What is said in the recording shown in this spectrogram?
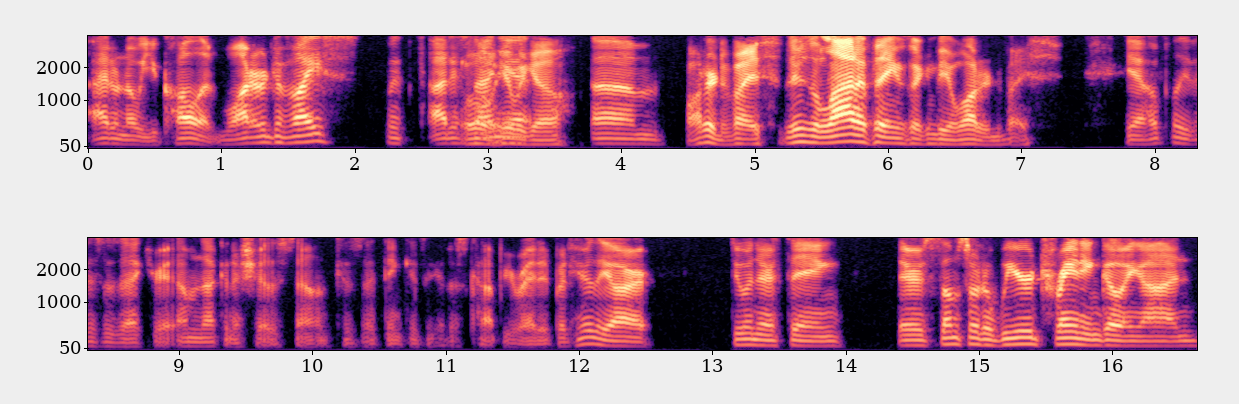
I don't know what you call it, water device with Adesanya? Oh, here we go. Um Water device. There's a lot of things that can be a water device. yeah, hopefully this is accurate. I'm not going to share the sound because I think it's copyrighted. But here they are doing their thing. There's some sort of weird training going on.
